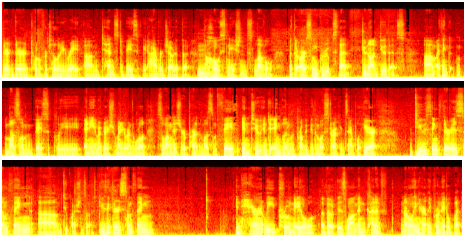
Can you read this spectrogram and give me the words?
their, their total fertility rate um, tends to basically average out at the, the host nation's level. But there are some groups that do not do this. Um, I think Muslim, basically, any immigration from anywhere in the world, so long as you're part of the Muslim faith, into into England would probably be the most stark example here. Do you think there is something? Um, two questions on this. Do you think there is something inherently pronatal about Islam, and kind of not only inherently pronatal, but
